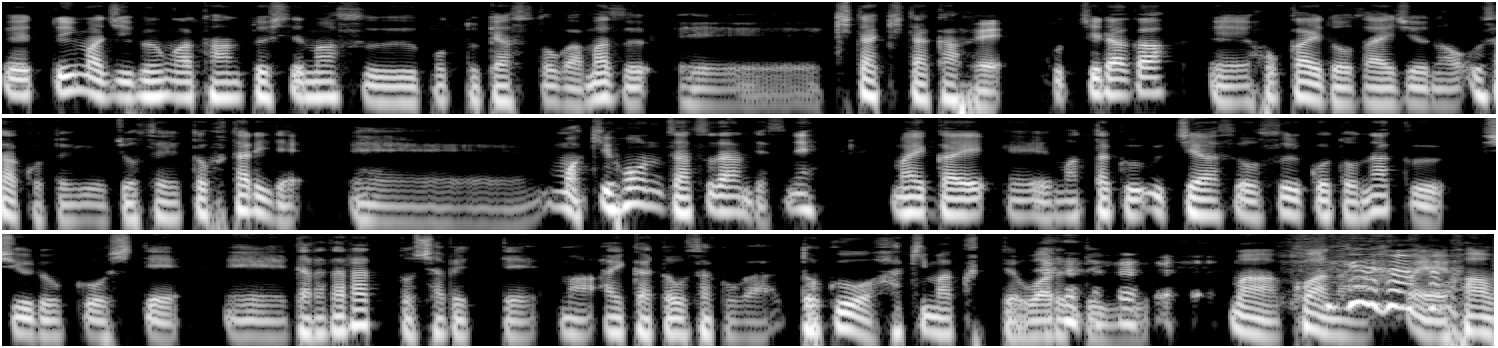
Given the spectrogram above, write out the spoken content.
えっと、今自分が担当してます、ポッドキャストが、まず、えー、北北カフェ。こちらが、えー北海道在住のうさこという女性と二人で、えー、まあ、基本雑談ですね。毎回、えー全く打ち合わせをすることなく収録をして、えー、だらだらっと喋って、まあ、相方おさこが毒を吐きまくって終わるという、まあ、コアな、えーファン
